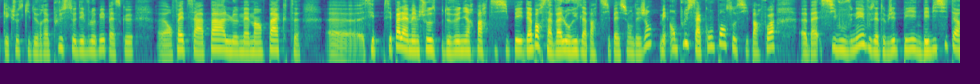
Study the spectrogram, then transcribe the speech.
quelque chose qui devrait plus se développer parce que en fait ça n'a pas le même impact, c'est, pas la même chose de venir participer. D'abord ça valorise la participation des gens, mais en plus ça compense aussi parfois. Bah, si vous venez, vous êtes obligé de payer une babysitter.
